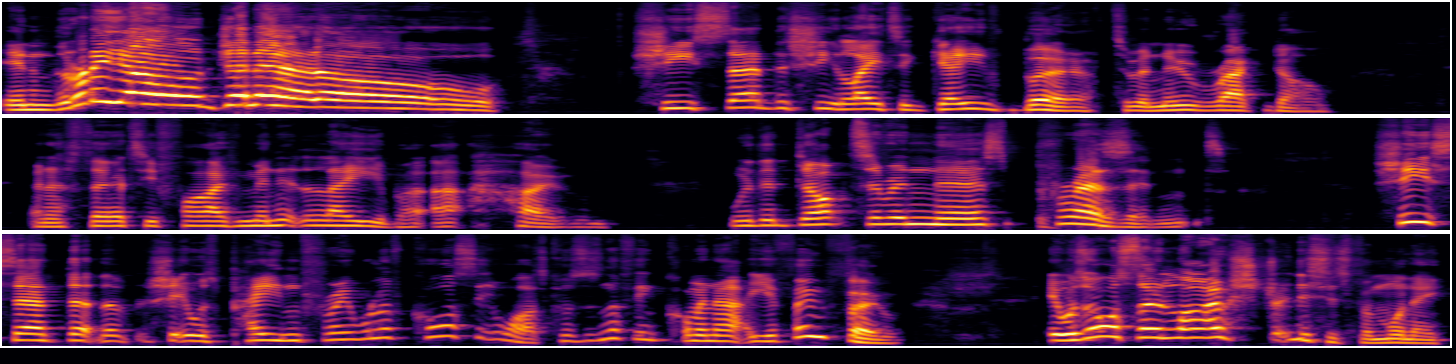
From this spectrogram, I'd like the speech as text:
in Rio de Janeiro. She said that she later gave birth to a new ragdoll and a 35 minute labour at home with a doctor and nurse present. She said that the, she, was pain free. Well, of course it was, because there's nothing coming out of your foo foo. It was also live stream. This is for money.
